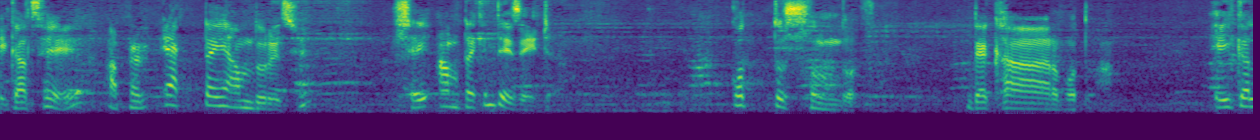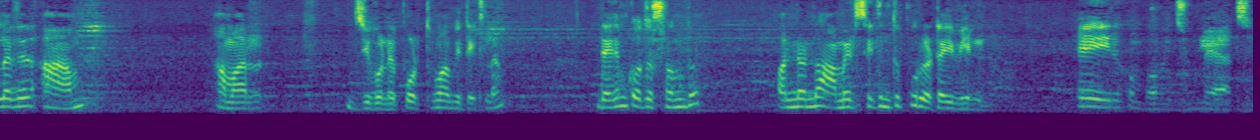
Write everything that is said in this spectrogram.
এই গাছে আপনার একটাই আম ধরেছে, সেই আমটা কিন্তু এই যে এটা। কত সুন্দর, দেখার মতো এই কালারের আম আমার জীবনে প্রথম আমি দেখলাম। দেখেন কত সুন্দর। অন্যান্য আমের চেয়ে কিন্তু পুরোটাই ভিন্ন। এইরকম ভাবে ঝুলে আছে।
